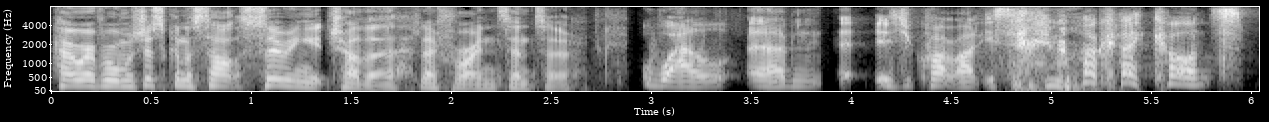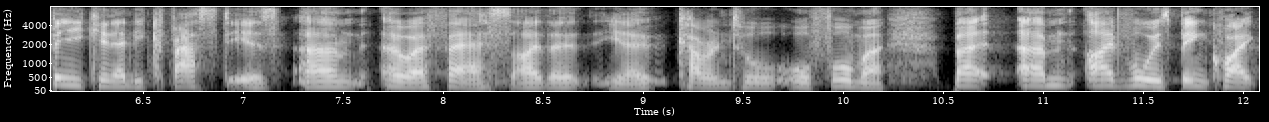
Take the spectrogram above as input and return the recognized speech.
how everyone was just going to start suing each other left, right, and centre. Well, um, as you quite rightly say, Mark, I can't speak in any capacity as um, OFS either. You know current or, or former. But um, I've always been quite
